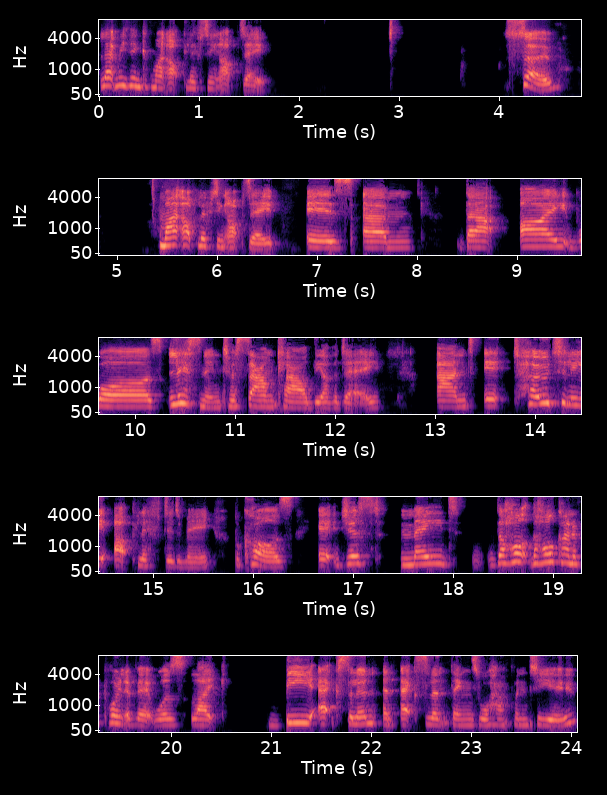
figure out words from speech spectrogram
Let me think of my uplifting update. So, my uplifting update is um, that I was listening to a SoundCloud the other day, and it totally uplifted me because it just made the whole the whole kind of point of it was like be excellent and excellent things will happen to you.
